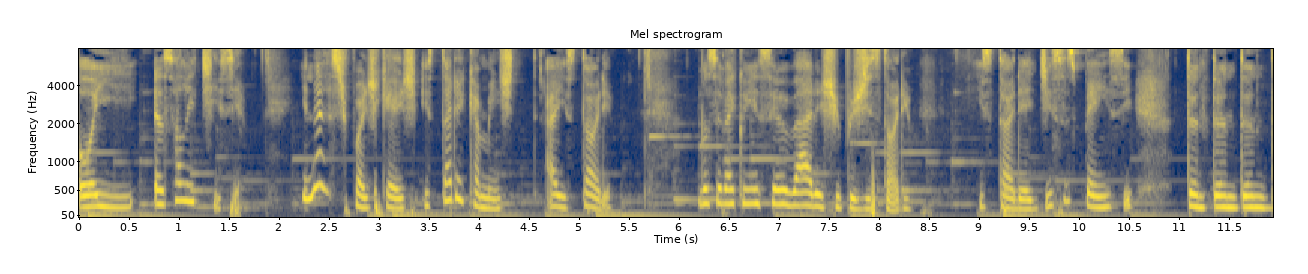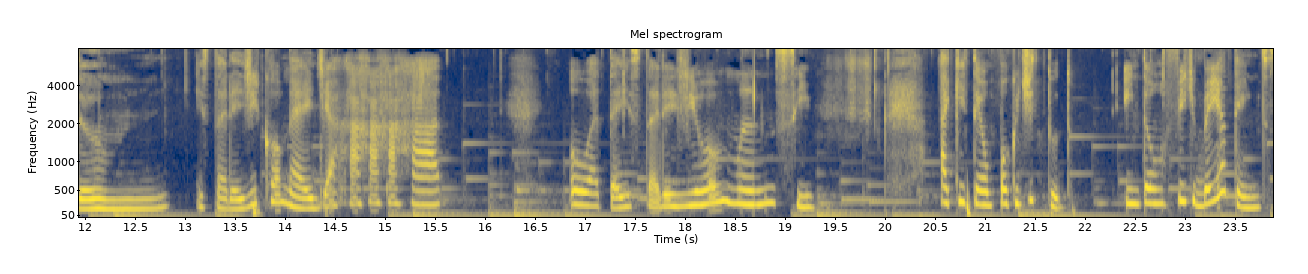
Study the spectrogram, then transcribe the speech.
Oi, eu sou a Letícia e neste podcast, historicamente a história, você vai conhecer vários tipos de história: história de suspense, tan tan tan tan, história de comédia, hahaha, ou até histórias de romance. Aqui tem um pouco de tudo, então fique bem atentos.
